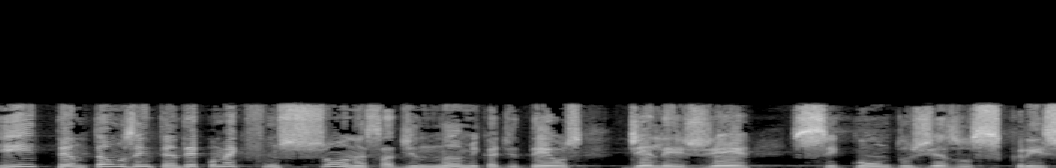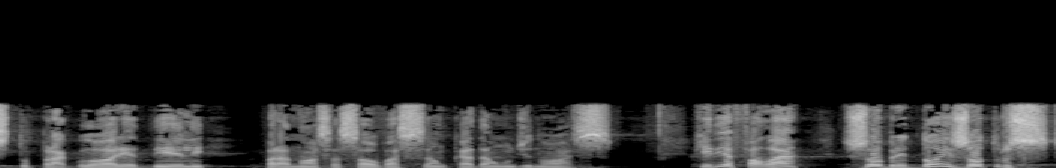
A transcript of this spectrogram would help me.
e tentamos entender como é que funciona essa dinâmica de Deus de eleger segundo Jesus Cristo para a glória dele, para a nossa salvação, cada um de nós. Queria falar sobre dois outros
